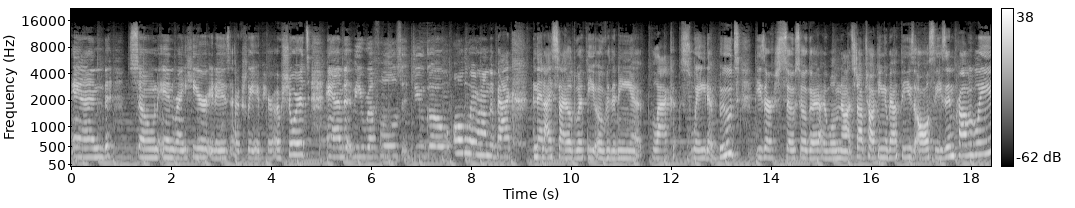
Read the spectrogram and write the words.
and sewn in right here. It is actually a pair of shorts and the ruffles do go all the way around the back. And then I styled with the over the knee black suede boots. These are so, so good. I will not stop talking about these all season probably.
